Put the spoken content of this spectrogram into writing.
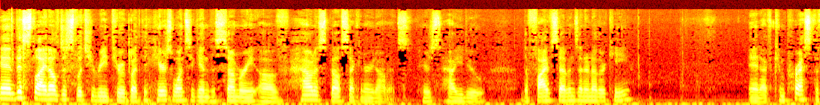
And this slide, I'll just let you read through, but here's once again the summary of how to spell secondary dominants. Here's how you do the five sevens in another key. And I've compressed the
